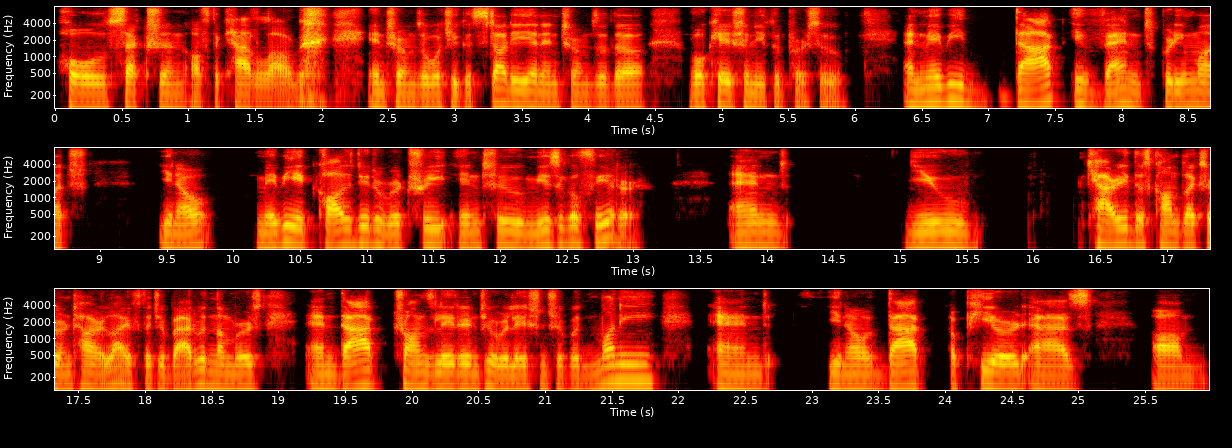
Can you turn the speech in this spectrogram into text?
whole section of the catalog in terms of what you could study and in terms of the vocation you could pursue. And maybe that event pretty much you know maybe it caused you to retreat into musical theater. And you carried this complex your entire life that you're bad with numbers and that translated into a relationship with money and you know that appeared as um,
